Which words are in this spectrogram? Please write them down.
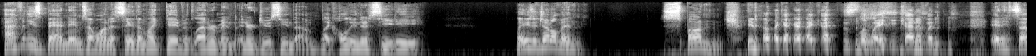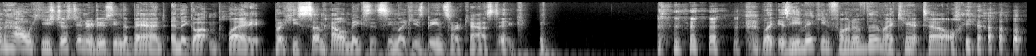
Half of these band names, I want to say them like David Letterman introducing them, like holding their CD. Ladies and gentlemen, Sponge. You know, like, like that's the way he kind of, and somehow he's just introducing the band, and they go out and play, but he somehow makes it seem like he's being sarcastic. like, is he making fun of them? I can't tell. You know?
